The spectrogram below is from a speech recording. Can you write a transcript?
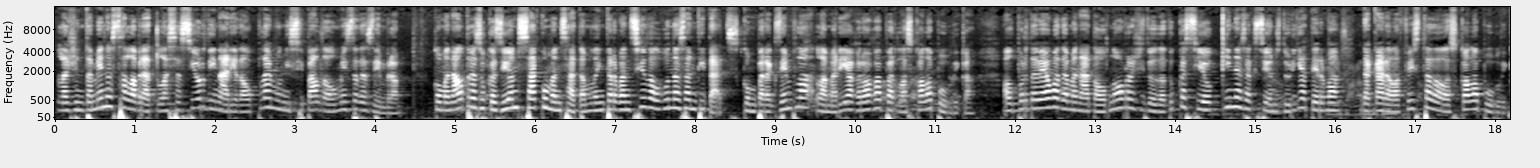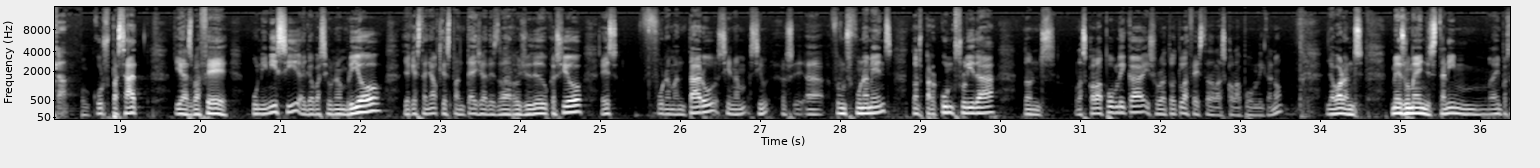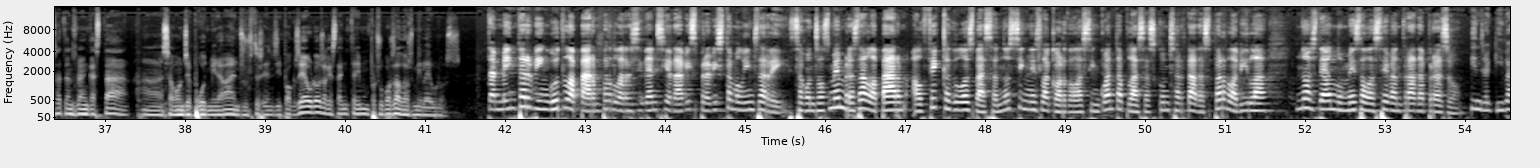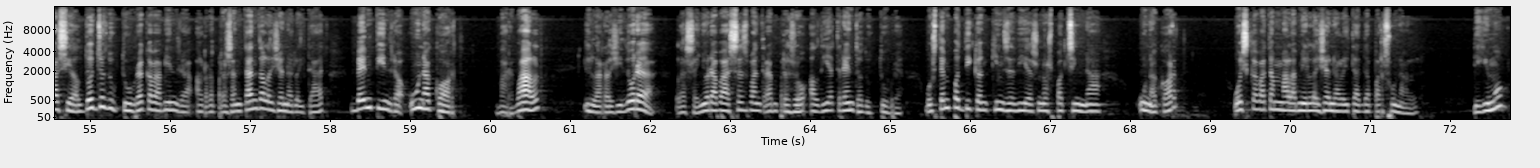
L'Ajuntament ha celebrat la sessió ordinària del ple municipal del mes de desembre. Com en altres ocasions, s'ha començat amb la intervenció d'algunes entitats, com per exemple la Maria Groga per l'Escola Pública. El portaveu ha demanat al nou regidor d'Educació quines accions duria a terme de cara a la festa de l'Escola Pública. El curs passat ja es va fer un inici, allò va ser un embrió, i aquest any el que es planteja des de la regió d'Educació és fonamentar-ho, si, si, eh, fer uns fonaments doncs, per consolidar doncs, l'escola pública i sobretot la festa de l'escola pública. No? Llavors, més o menys, tenim l'any passat ens vam gastar, eh, segons he pogut mirar abans, uns 300 i pocs euros, aquest any tenim un pressupost de 2.000 euros. També ha intervingut la PARM per la residència d'avis prevista a Molins de Rei. Segons els membres de la PARM, el fet que Dolors Bassa no signés l'acord de les 50 places concertades per la vila no es deu només a la seva entrada a presó. Tindre aquí va ser el 12 d'octubre que va vindre el representant de la Generalitat, vam tindre un acord verbal i la regidora, la senyora Bassas, va entrar en presó el dia 30 d'octubre. Vostè em pot dir que en 15 dies no es pot signar un acord? O és que va tan malament la Generalitat de personal? Digui-m'ho.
